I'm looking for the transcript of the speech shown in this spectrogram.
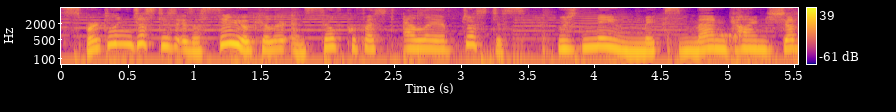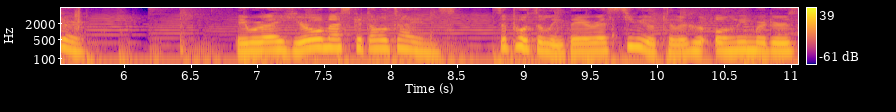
Sparkling Justice is a serial killer and self-professed ally of justice whose name makes mankind shudder. They wear a hero mask at all times. Supposedly, they are a serial killer who only murders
